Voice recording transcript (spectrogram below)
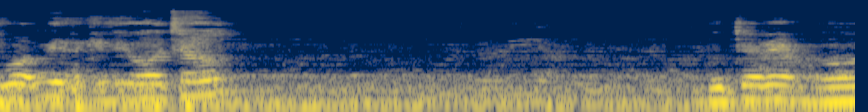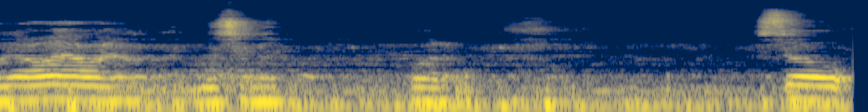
you want me to give you a hotel? Hotel, oh, oh, oh, oh. Listen up. Wallo. So,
